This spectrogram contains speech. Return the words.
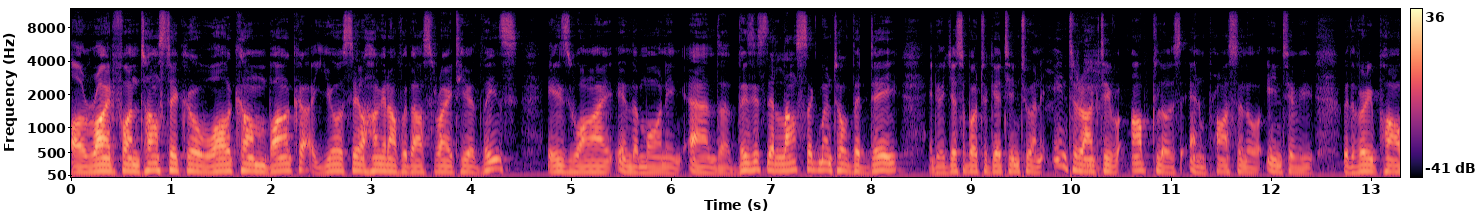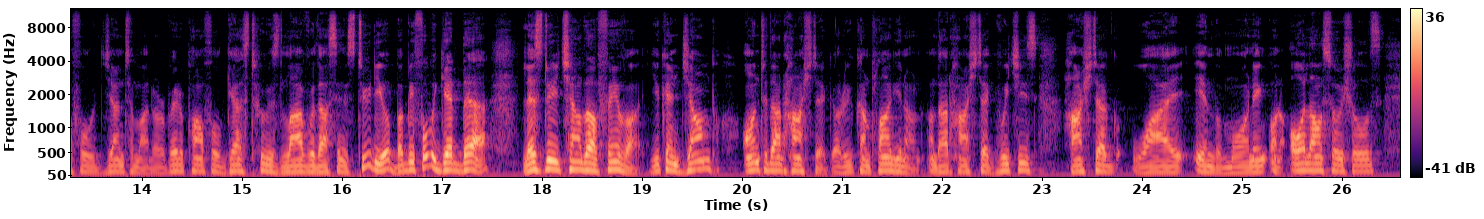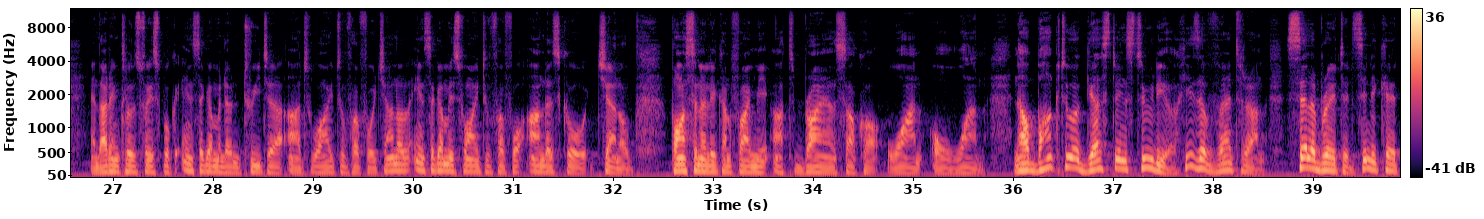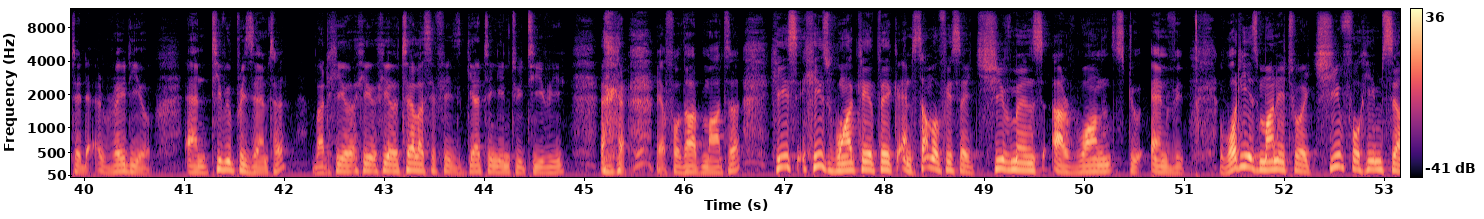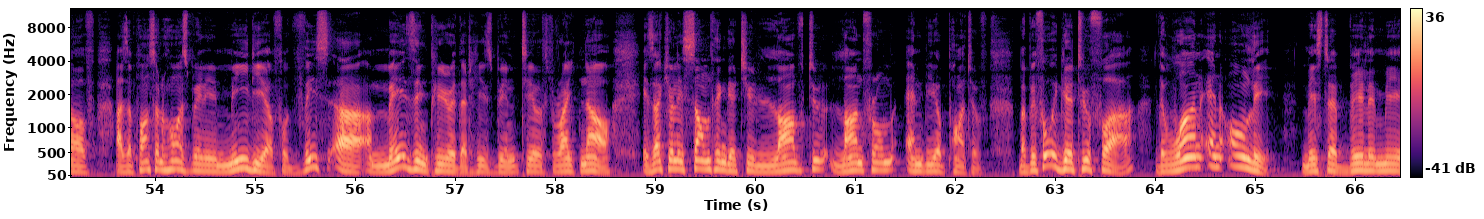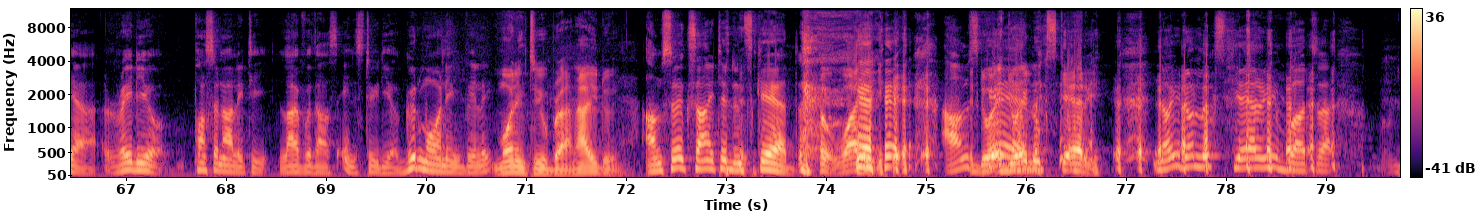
All right, fantastic. Welcome back. You're still hanging out with us right here. This is Why in the Morning. And uh, this is the last segment of the day. And we're just about to get into an interactive, up close and personal interview with a very powerful gentleman or a very powerful guest who is live with us in the studio. But before we get there, let's do each other a favor. You can jump onto that hashtag or you can plug in on, on that hashtag, which is hashtag Why in the Morning on all our socials. And that includes Facebook, Instagram, and on Twitter at Y254 channel. Instagram is Y254 underscore channel. Personally, you can find me at Brian Saka 101. Now back to a guest in studio. He's a veteran, celebrated, syndicated radio and TV presenter but he'll, he'll, he'll tell us if he's getting into TV, for that matter. His, his work ethic and some of his achievements are ones to envy. What he has managed to achieve for himself as a person who has been in media for this uh, amazing period that he's been till right now is actually something that you love to learn from and be a part of. But before we get too far, the one and only Mr. Billy Miya, radio personality, live with us in studio. Good morning, Billy. Morning to you, Brian. How are you doing? I'm so excited and scared. Why? I'm scared. do, I, do I look scary? no, you don't look scary, but uh,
